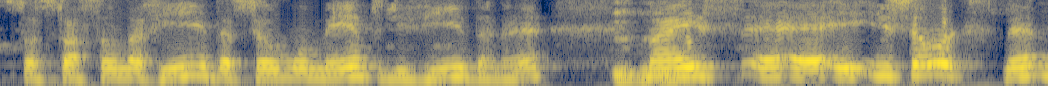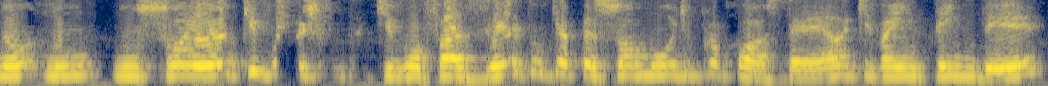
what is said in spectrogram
sua situação da vida, seu momento de vida, né? Uhum. Mas é, é isso é, né, não, não, não, sou eu que vou, que vou fazer com que a pessoa mude o propósito. É ela que vai entender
